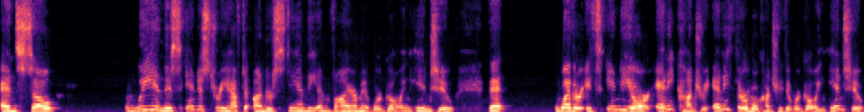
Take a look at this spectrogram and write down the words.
And so we in this industry have to understand the environment we're going into that whether it's India or any country, any third world country that we're going into,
